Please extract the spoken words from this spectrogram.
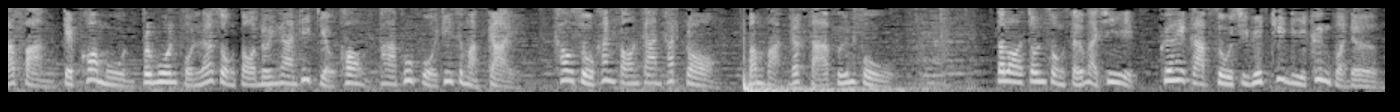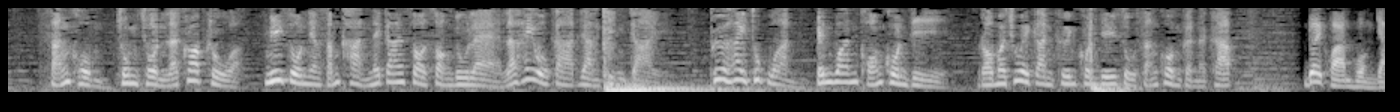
รับฟัง เก็บข้อมูล ประมวลผลและส่งต่อหน่วยงานที่เกี่ยวข้อง พาผู้ป่วยที่สมัครใจ เข้าสู่ขั้นตอนการคัดกรองบำบัดรักษาฟื้นฟู ตลอดจนส่งเสริมอาชีพ เพื่อให้กลับสู่ชีวิตที่ดีขึ้นกว่าเดิม สังคม ชุมชนและครอบครัว มีส่วนอย่างสำคัญในการสอดส่องดูแลและให้โอกาสอย่างจริงใจ เพื่อให้ทุกวันเป็นวันของคนดี เรามาช่วยกันคืนคนดีสู่สังคมกันนะครับ ด้วยความห่วงใย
